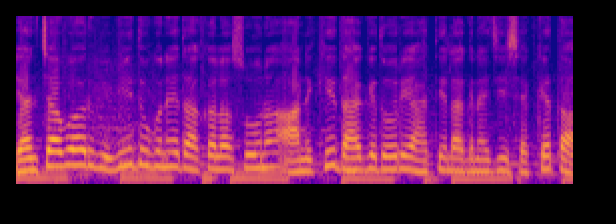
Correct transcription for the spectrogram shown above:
यांच्यावर विविध गुन्हे दाखल असून आणखी धागेदोरी हाती लागण्याची शक्यता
